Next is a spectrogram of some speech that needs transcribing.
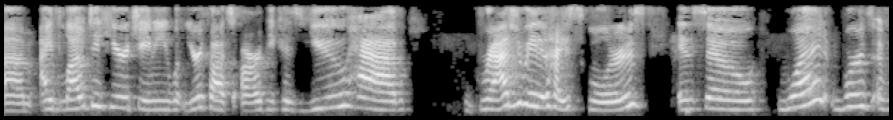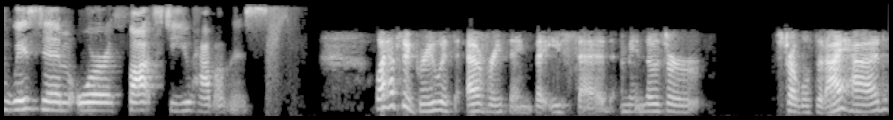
Um, I'd love to hear, Jamie, what your thoughts are because you have graduated high schoolers. And so, what words of wisdom or thoughts do you have on this? Well, I have to agree with everything that you said. I mean, those are struggles that I had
